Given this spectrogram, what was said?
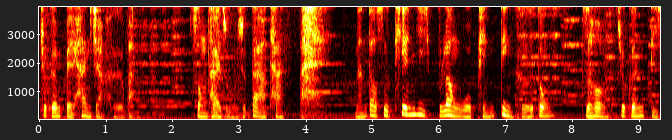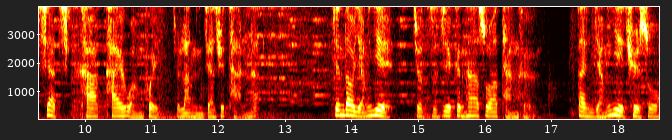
就跟北汉讲和吧。”宋太祖就大叹：“哎，难道是天意不让我平定河东？”之后就跟底下几咖开完会，就让人家去谈了。见到杨业，就直接跟他说要谈和，但杨业却说：“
